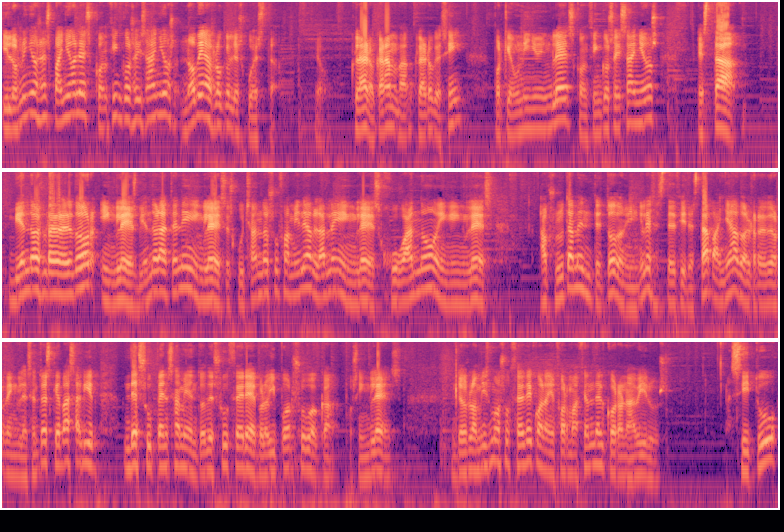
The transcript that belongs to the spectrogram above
Y los niños españoles con 5 o 6 años, no veas lo que les cuesta. claro, caramba, claro que sí. Porque un niño inglés con 5 o 6 años está viendo alrededor inglés, viendo la tele en inglés, escuchando a su familia hablarle en inglés, jugando en inglés, absolutamente todo en inglés, es decir, está bañado alrededor de inglés. Entonces, ¿qué va a salir de su pensamiento, de su cerebro y por su boca? Pues inglés. Entonces, lo mismo sucede con la información del coronavirus. Si tú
